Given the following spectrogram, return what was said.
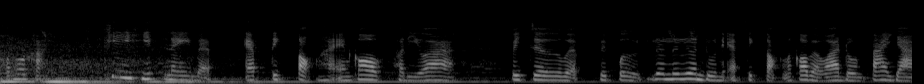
ขอโทษค่ะ ที่ฮิตในแบบแอป TikTok นะคะแอนก็พอดีว่าไปเจอแบบไปเปิดเลื่อนๆดูในแอป TikTok แล้วก็แบบว่าโดนป้ายยา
